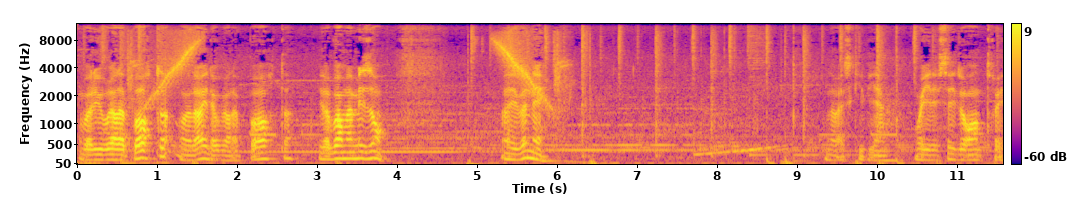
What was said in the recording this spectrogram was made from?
On va lui ouvrir la porte. Voilà, il a ouvert la porte. Il va voir ma maison. Allez, venez. Non, est-ce qu'il vient? Oui, il essaye de rentrer.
